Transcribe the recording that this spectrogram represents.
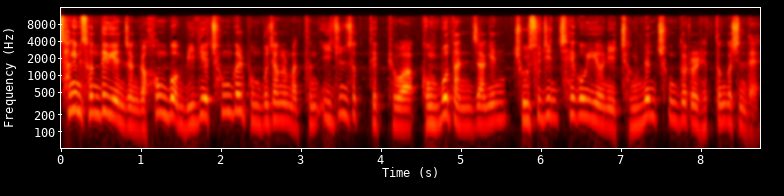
상임선대위원장과 홍보 미디어 총괄본부장을 맡은 이준석 대표와 공보단장인 조수진 최고위원이 정면 충돌을 했던 것인데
